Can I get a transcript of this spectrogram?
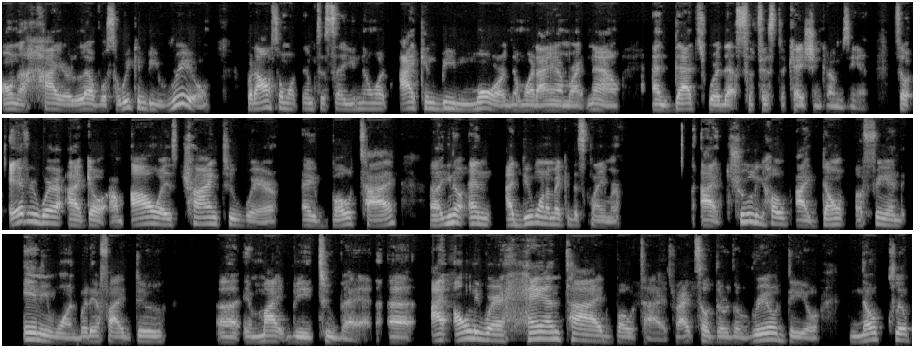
on a higher level so we can be real, but I also want them to say, you know what, I can be more than what I am right now and that's where that sophistication comes in. So everywhere I go, I'm always trying to wear a bow tie. Uh, you know, and I do want to make a disclaimer. I truly hope I don't offend anyone, but if I do, uh, it might be too bad. Uh, I only wear hand tied bow ties, right? So they're the real deal. No clip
